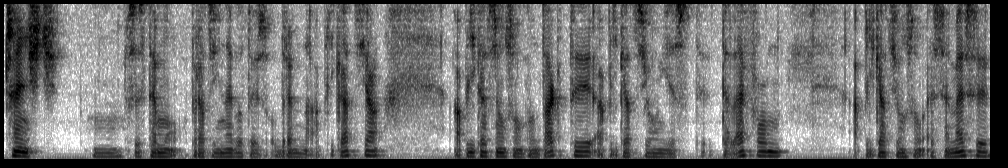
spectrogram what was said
część systemu operacyjnego to jest odrębna aplikacja. Aplikacją są kontakty, aplikacją jest telefon, aplikacją są SMS-y.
